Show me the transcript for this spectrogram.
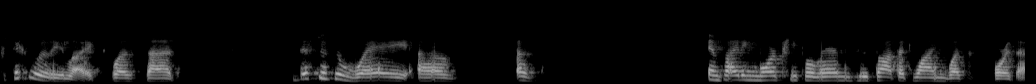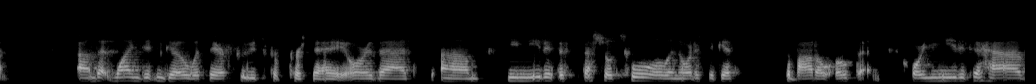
particularly liked was that this was a way of of inviting more people in who thought that wine wasn't for them, um, that wine didn't go with their food per, per se, or that um, you needed a special tool in order to get the bottle open, or you needed to have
